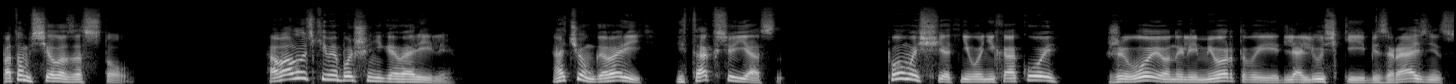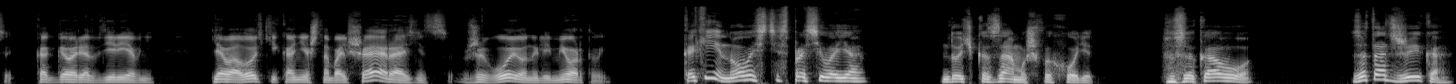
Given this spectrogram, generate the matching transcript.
потом села за стол. О Володьке мы больше не говорили. О чем говорить? И так все ясно. Помощи от него никакой, живой он или мертвый, для Люськи без разницы, как говорят в деревне. Для Володьки, конечно, большая разница, живой он или мертвый. «Какие новости?» — спросила я. Дочка замуж выходит. «За кого?» «За таджика».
